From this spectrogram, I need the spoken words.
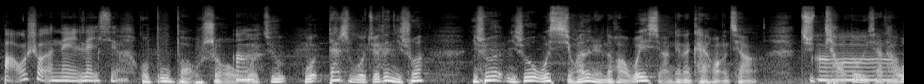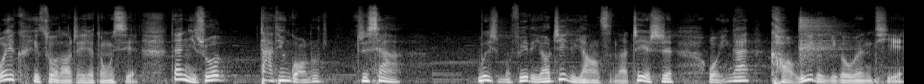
保守的那一类型。我不保守，啊我就我，但是我觉得你说，你说你说我喜欢的人的话，我也喜欢跟他开黄腔，去挑逗一下他，哦我也可以做到这些东西。但你说大庭广众之下，为什么非得要这个样子呢？这也是我应该考虑的一个问题。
